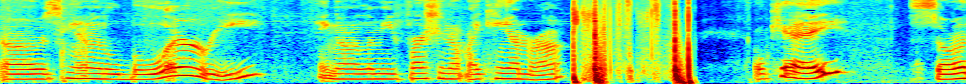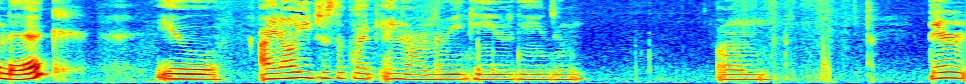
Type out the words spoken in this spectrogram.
Uh, it's kind of a little blurry. Hang on, let me freshen up my camera. Okay, Sonic, you. I know you just look like. Hang on, let me. Can you can you zoom? Um, there,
